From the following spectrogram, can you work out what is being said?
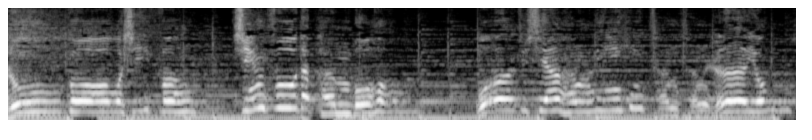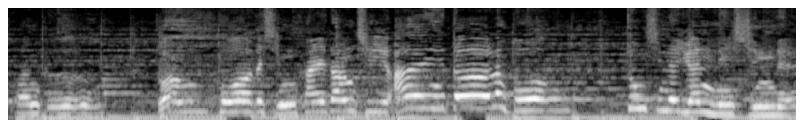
如果我西风幸福的蓬勃，我就像你层层热涌。欢歌，壮阔的心海荡起爱的浪波，衷心的愿你新年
